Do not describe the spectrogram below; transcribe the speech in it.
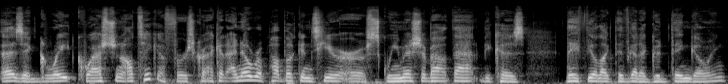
That is a great question. I'll take a first crack at it. I know Republicans here are squeamish about that because they feel like they've got a good thing going.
